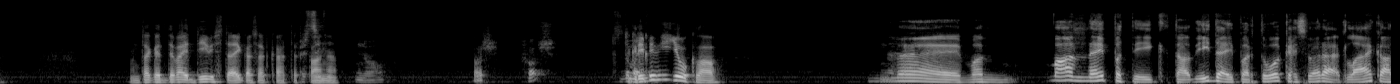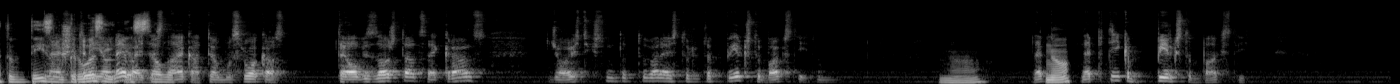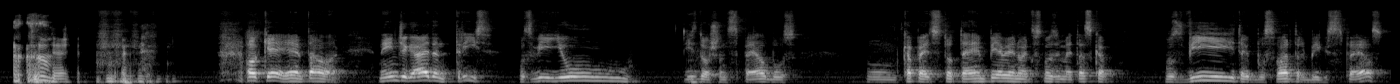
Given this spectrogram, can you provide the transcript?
Un tagad vai divi steigās apkārt ar panām. Nu, Forši. forši. Tu domāju, Gribi viņu jūklau? Nē, man, man nepatīk tāda ideja par to, ka es varētu lēkāt un Nē, šī jau grozīt nevajadzēs savu. laikā. Tev būs rokās televizors, tāds ekrāns, joysticks, un tad tu varēsi tur tad pirkstu bakstīt. Un No. Nep Nu? Nepatīk, ka pirkstu bakstīt. ok, ejam tālāk. Ninja Gaiden 3 uz VU izdošanas spēle būs. Un kāpēc to tēmu pievienot? Tas nozīmē, tas, ka uz tagad būs vardarbīgas spēles.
